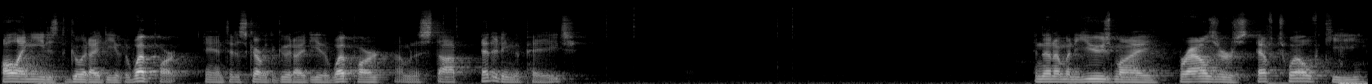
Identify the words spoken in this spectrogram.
All I need is the GUID ID of the web part. And to discover the GUID ID of the web part, I'm going to stop editing the page. And then I'm going to use my browser's F12 key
